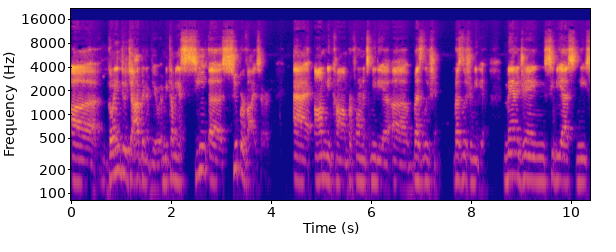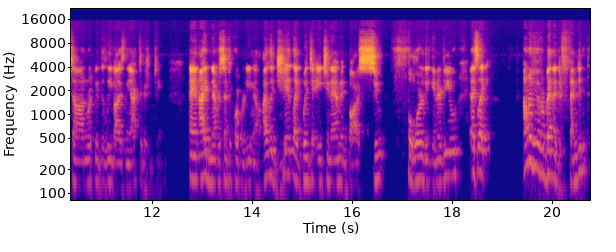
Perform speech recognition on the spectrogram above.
uh, going into a job interview and becoming a C, uh, supervisor at Omnicom Performance Media uh, Resolution Resolution Media, managing CBS, Nissan, working with the Levi's and the Activision team. And I had never sent a corporate email. I legit like went to H and M and bought a suit for the interview. And it's like I don't know if you've ever been a defendant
